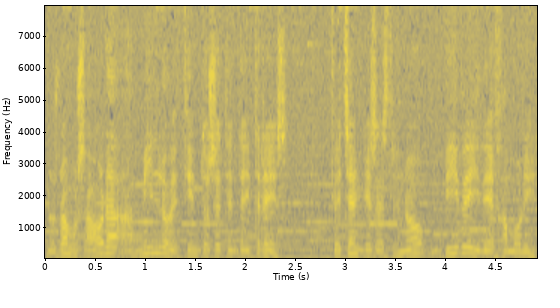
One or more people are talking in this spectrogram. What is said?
Nos vamos ahora a 1973, fecha en que se estrenó Vive y deja morir.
